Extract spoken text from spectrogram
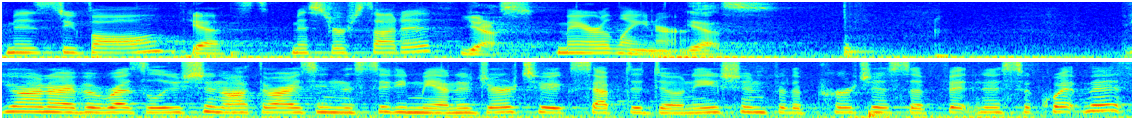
Ms. Duval? Yes. Mr. Suddeth? Yes. Mayor Lehner? Yes. Your Honor, I have a resolution authorizing the city manager to accept a donation for the purchase of fitness equipment.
